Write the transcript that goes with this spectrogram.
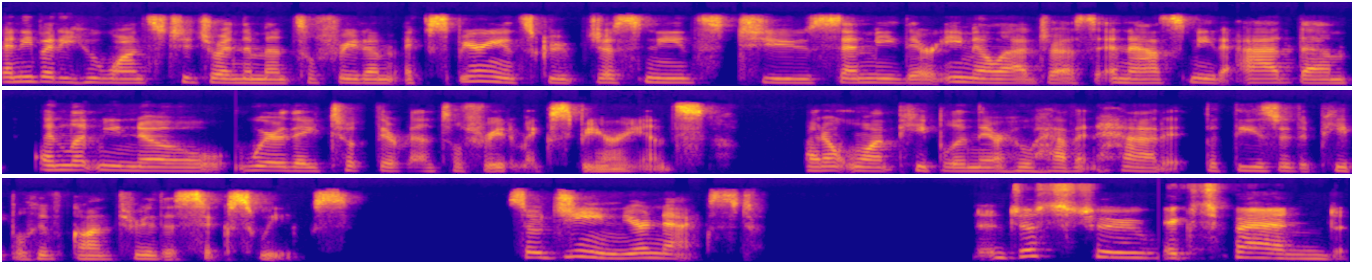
anybody who wants to join the mental freedom experience group just needs to send me their email address and ask me to add them and let me know where they took their mental freedom experience. I don't want people in there who haven't had it, but these are the people who've gone through the six weeks. So, Jean, you're next. Just to expand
